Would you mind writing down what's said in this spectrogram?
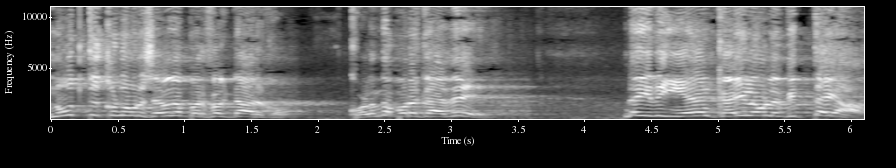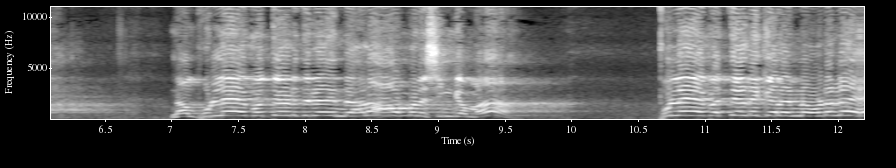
நூத்துக்கு நூறு சதவீதம் பர்ஃபெக்டா இருக்கும். குழந்தை பிறக்காது. இது ஏன் கையில் உள்ள வித்தையா? நான் பிள்ளைய பத்து எடுத்துட்டு இருந்தாலும் ஆம்பளை சிங்கமா? புள்ளைய பத்து உடனே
